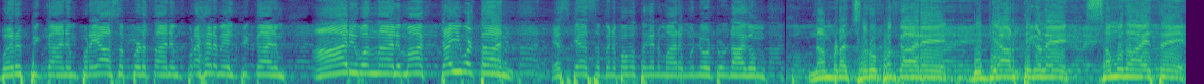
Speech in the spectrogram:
വെറുപ്പിക്കാനും പ്രയാസപ്പെടുത്താനും പ്രഹരമേൽപ്പിക്കാനും ആര് വന്നാലും ആ കൈവട്ടാൻ എസ് കെ എസ് എഫിന്റെ പ്രവർത്തകന്മാർ മുന്നോട്ടുണ്ടാകും. നമ്മുടെ ചെറുപ്പക്കാരെ വിദ്യാർത്ഥികളെ സമുദായത്തെ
